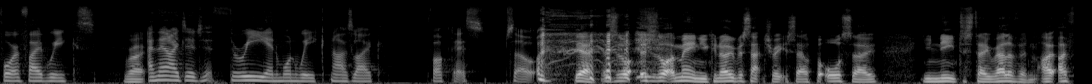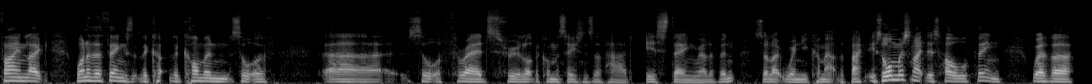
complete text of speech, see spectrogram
four or five weeks, Right. and then I did three in one week, and I was like, "Fuck this." So yeah, this is what this is what I mean. You can oversaturate yourself, but also you need to stay relevant. I, I find like one of the things that the the common sort of uh, sort of threads through a lot of the conversations I've had is staying relevant. So like when you come out the back, it's almost like this whole thing, whether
